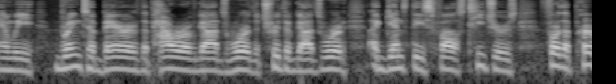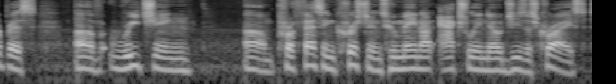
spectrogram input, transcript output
and we bring to bear the power of God's word, the truth of God's word against these false teachers for the purpose of reaching um, professing Christians who may not actually know Jesus Christ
